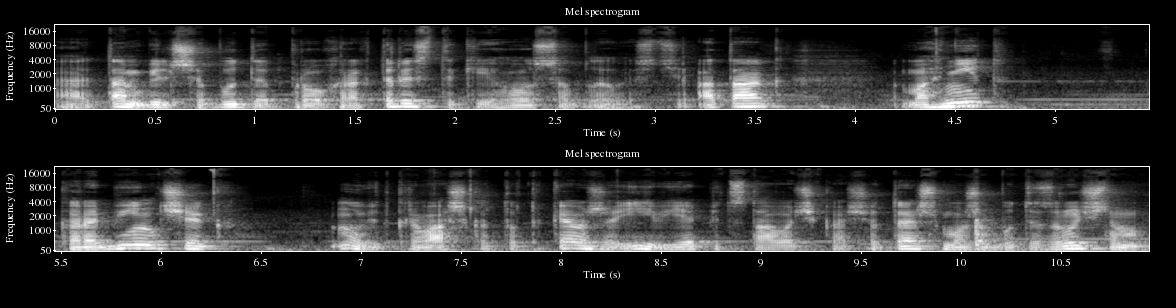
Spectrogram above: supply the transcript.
Е, Там більше буде про характеристики його особливості. А так, магніт, карабінчик, ну, відкривашка то таке вже, і є підставочка, що теж може бути зручним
